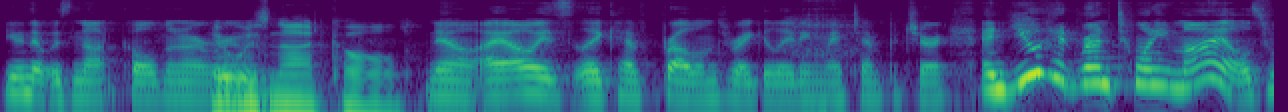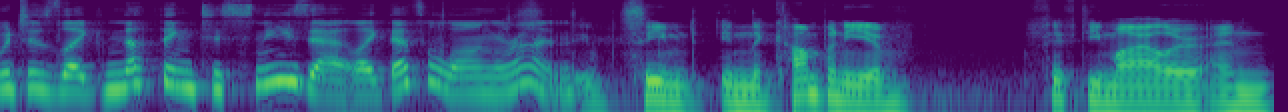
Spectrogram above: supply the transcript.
even though it was not cold in our room. It was not cold. No, I always like have problems regulating my temperature. And you had run 20 miles, which is like nothing to sneeze at. Like that's a long run. It seemed in the company of 50 miler and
